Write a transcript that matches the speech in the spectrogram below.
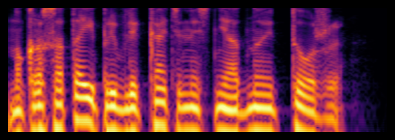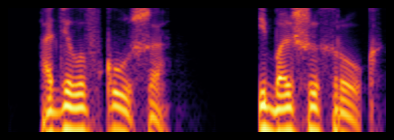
Но красота и привлекательность не одно и то же. А дело вкуса и больших рук.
